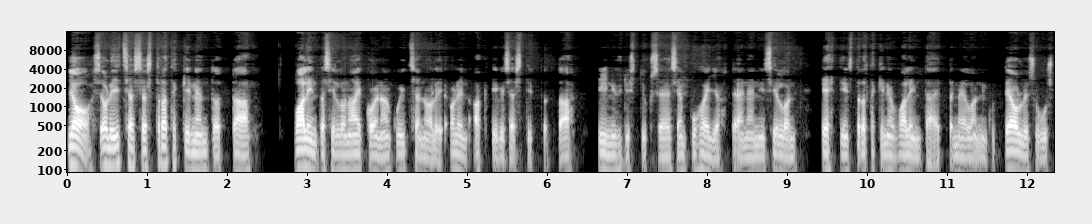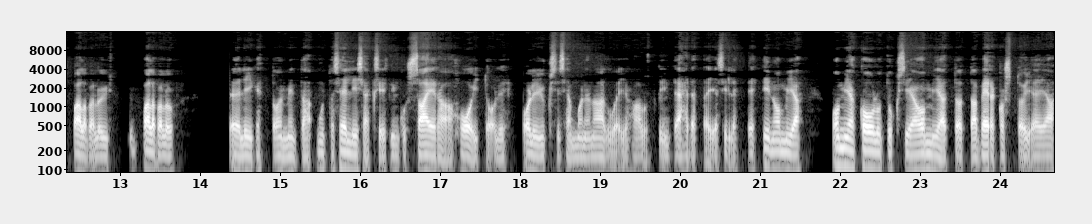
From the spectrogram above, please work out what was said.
Joo, se oli itse asiassa strateginen tota, valinta silloin aikoinaan, kun itse oli, olin aktiivisesti tota, liinyhdistykseen ja sen puheenjohtajana, niin silloin tehtiin strateginen valinta, että meillä on niin kuin teollisuus, palvelu, palveluliiketoiminta, mutta sen lisäksi niin kuin sairaanhoito oli, oli yksi semmoinen alue, johon haluttiin tähdätä ja sille tehtiin omia, omia koulutuksia, omia tota, verkostoja ja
